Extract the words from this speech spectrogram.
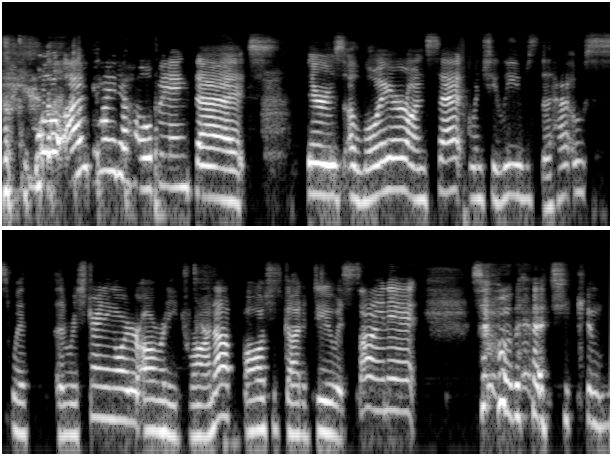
well, I'm kind of hoping that there's a lawyer on set when she leaves the house with a restraining order already drawn up. All she's got to do is sign it so that she can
